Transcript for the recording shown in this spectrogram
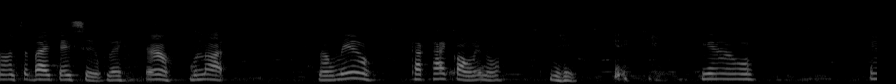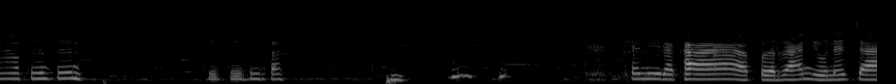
นอนสบายใจเสืบเลยอ้าวมุลอดน้องแมวทักทายกล่องเลยหนูนี่เจ้าเจ้าตื่นตื่นตื่นตื่นตื่นก่อน แค่นี้ละค่ะ เปิดร้านอยู่นะจ๊ะ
